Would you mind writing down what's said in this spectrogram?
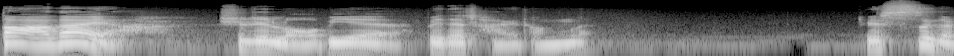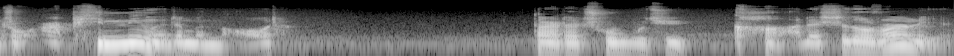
大概呀是这老鳖被他踩疼了，这四个爪拼命的这么挠着，但是他出不去，卡在石头缝里边。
